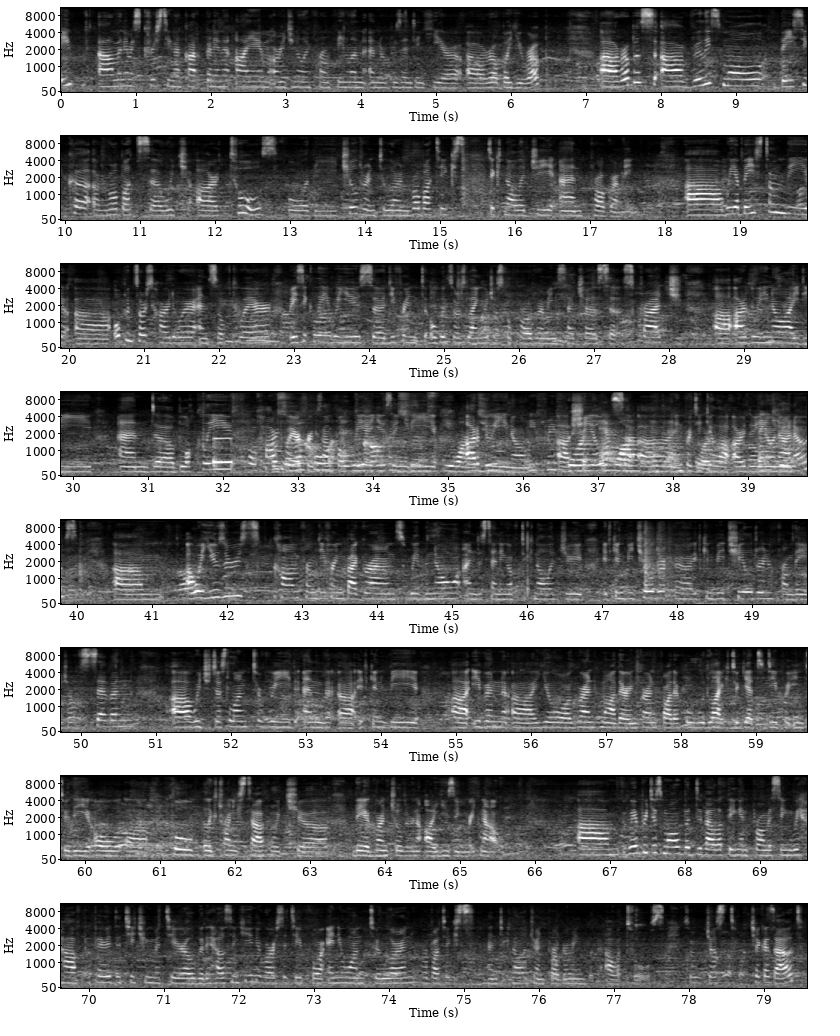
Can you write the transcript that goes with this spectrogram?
Uh, my name is Kristina Karkkanen. I am originally from Finland and representing here uh, ROBBO Europe. Uh, robots are really small, basic uh, robots uh, which are tools for the children to learn robotics, technology and programming. Uh, we are based on the uh, open source hardware and software. Basically, we use uh, different open source languages for programming, such as uh, Scratch, uh, Arduino IDE, and uh, Blockly. For hardware, for example, we are using the Arduino shields, in particular Arduino Nanos. Um, our users come from different backgrounds with no understanding of technology. It can be children. Uh, it can be children from the age of seven, uh, which just learn to read, and uh, it can be uh, even uh, your grandmother and grandfather who would like to get deeper into the all uh, cool electronic stuff which uh, their grandchildren are using right now. Um, we're pretty small but developing and promising. We have prepared the teaching material with the Helsinki University for anyone to learn robotics and technology and programming with our tools. So just check us out.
